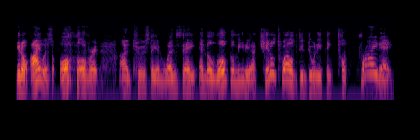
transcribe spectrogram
You know, I was all over it on Tuesday and Wednesday, and the local media, Channel 12 didn't do anything till Friday.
